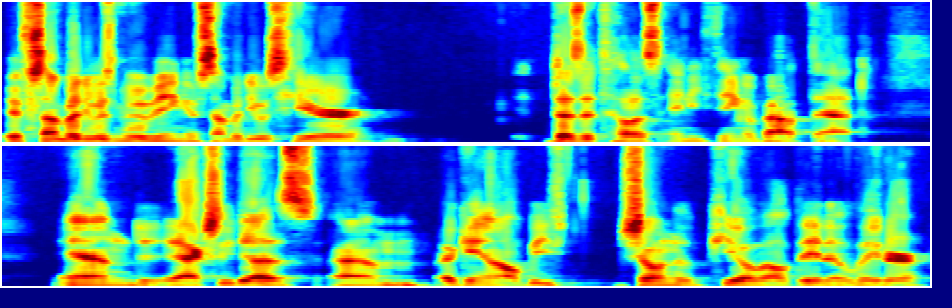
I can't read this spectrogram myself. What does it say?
if somebody was moving, if somebody was here, does it tell us anything about that? And it actually does. Um, again, I'll be showing the PLL data later.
